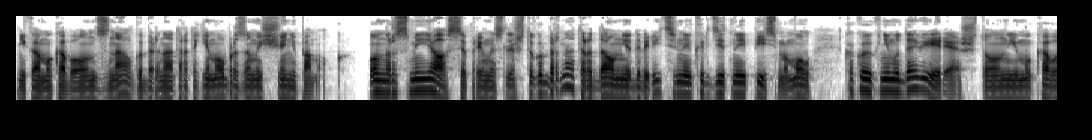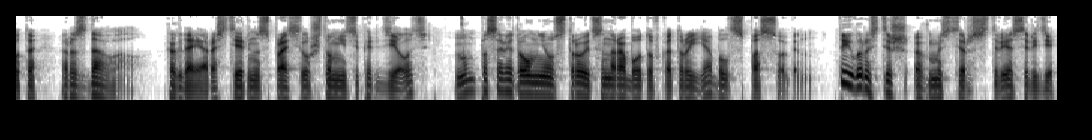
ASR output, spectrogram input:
Никому, кого он знал, губернатор таким образом еще не помог. Он рассмеялся при мысли, что губернатор дал мне доверительные кредитные письма, мол, какое к нему доверие, что он ему кого-то раздавал. Когда я растерянно спросил, что мне теперь делать, он посоветовал мне устроиться на работу, в которой я был способен. «Ты вырастешь в мастерстве среди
